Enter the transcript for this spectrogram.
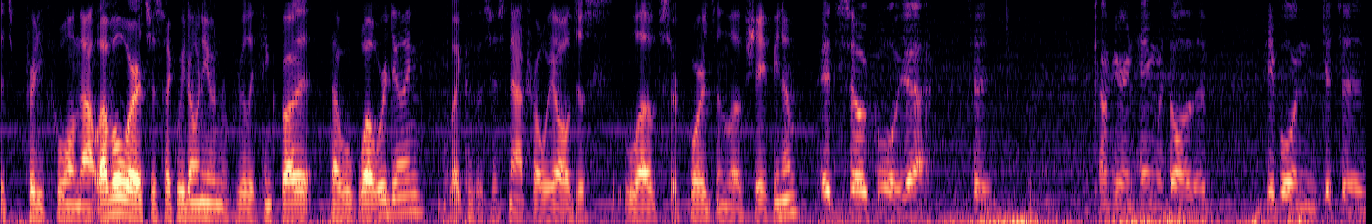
it's pretty cool on that level where it's just like we don't even really think about it that w- what we're doing like because it's just natural. We all just love surfboards and love shaping them It's so cool, yeah, to come here and hang with all the people and get to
